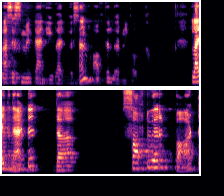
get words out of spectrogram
assessment and evaluation of the learning outcome. Like that, the software part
